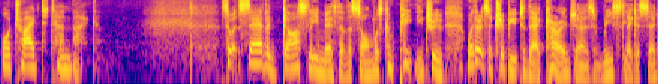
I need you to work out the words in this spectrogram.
or tried to turn back. So at Serre, the ghastly myth of the Somme was completely true. Whether it's a tribute to their courage, as Rees later said,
